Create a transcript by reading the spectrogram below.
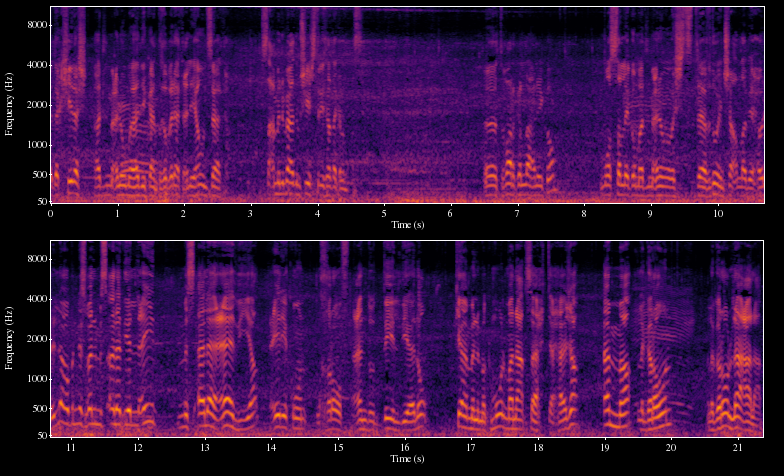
هذاك الشيء لاش هذه المعلومة هذه كانت غبرات عليها ونساتها. بصح من بعد مشيت شريت هذاك المقص. آه تبارك الله عليكم. موصل لكم هذه المعلومة باش تستافدوا إن شاء الله بحول الله. وبالنسبة للمسألة ديال العيد مسألة عادية غير يكون الخروف عنده الديل ديالو كامل مكمول ما ناقصه حتى حاجة. أما القرون القرون لا علاقة.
